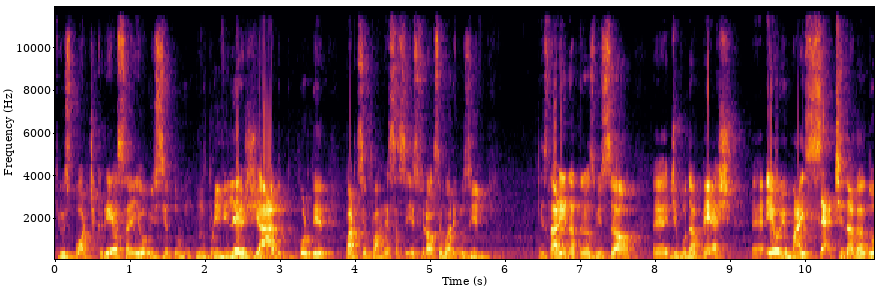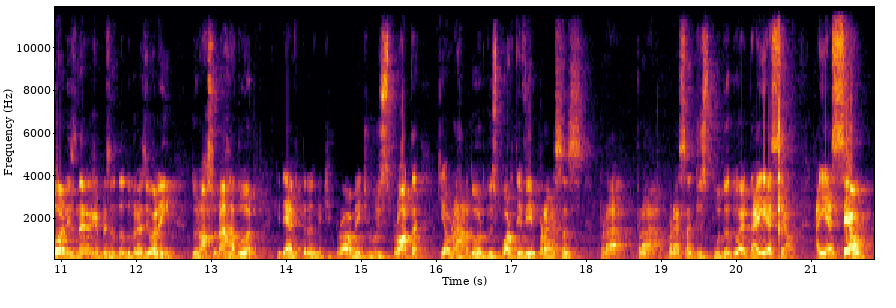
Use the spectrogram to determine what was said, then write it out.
que o esporte cresça, eu me sinto um, um privilegiado por poder participar. Essa, esse final de semana, inclusive, estarei na transmissão é, de Budapeste, é, eu e mais sete nadadores, né, representando o Brasil, além do nosso narrador, que deve transmitir, provavelmente o Luiz Prota, que é o narrador do Sport TV para essa disputa do, da ISL. A ISL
